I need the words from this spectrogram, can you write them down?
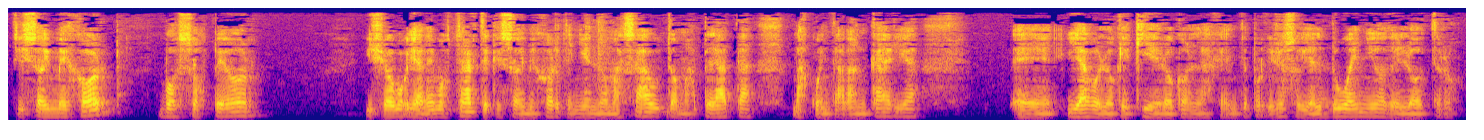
Si soy mejor, vos sos peor. Y yo voy a demostrarte que soy mejor teniendo más auto, más plata, más cuenta bancaria, eh, y hago lo que quiero con la gente, porque yo soy el dueño del otro.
